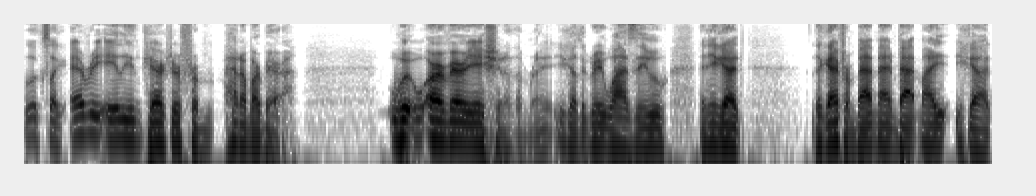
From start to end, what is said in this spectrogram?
looks like every alien character from Hanna Barbera, or a variation of them. Right? You got the Great Wazoo, then you got the guy from Batman, Bat-Mite. You got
